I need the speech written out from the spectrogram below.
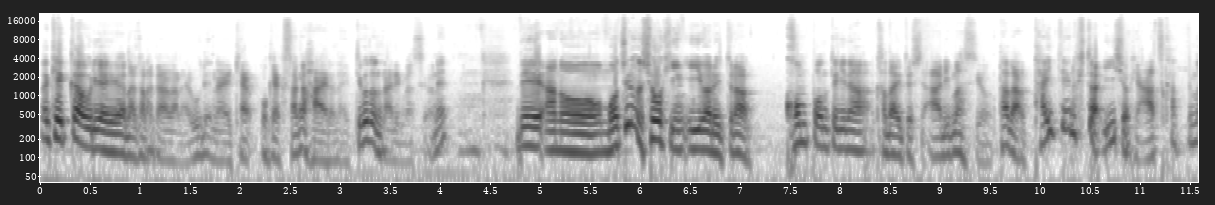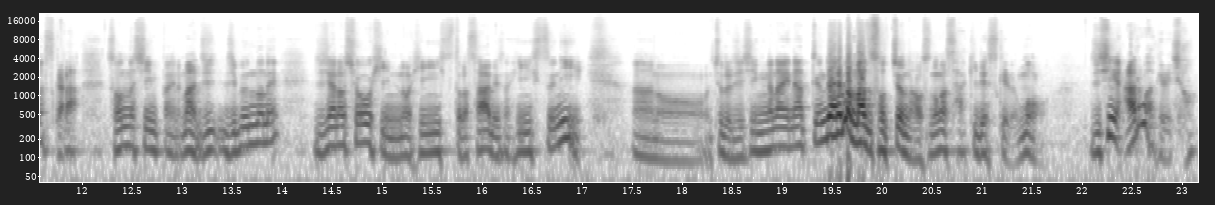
結果売り上げがなかなか上がらない売れないお客さんが入らないっていうことになりますよね。であのもちろん商品言い悪いっていうのは根本的な課題としてありますよただ大抵の人はいい商品扱ってますからそんな心配なまあ自分のね自社の商品の品質とかサービスの品質にあのちょっと自信がないなっていうんであればまずそっちを直すのが先ですけども自信あるわけでしょ、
